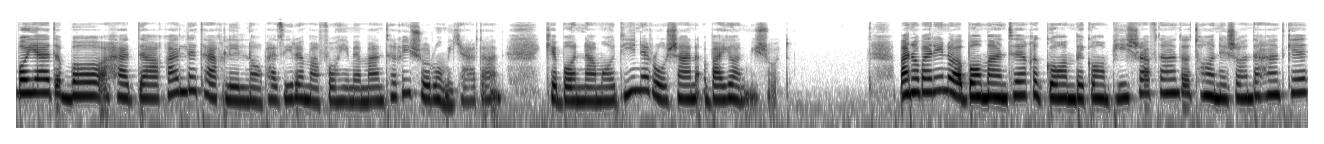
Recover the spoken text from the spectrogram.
باید با حداقل تقلیل ناپذیر مفاهیم منطقی شروع می کردند که با نمادین روشن بیان می شد. بنابراین با منطق گام به گام پیش رفتند تا نشان دهند که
